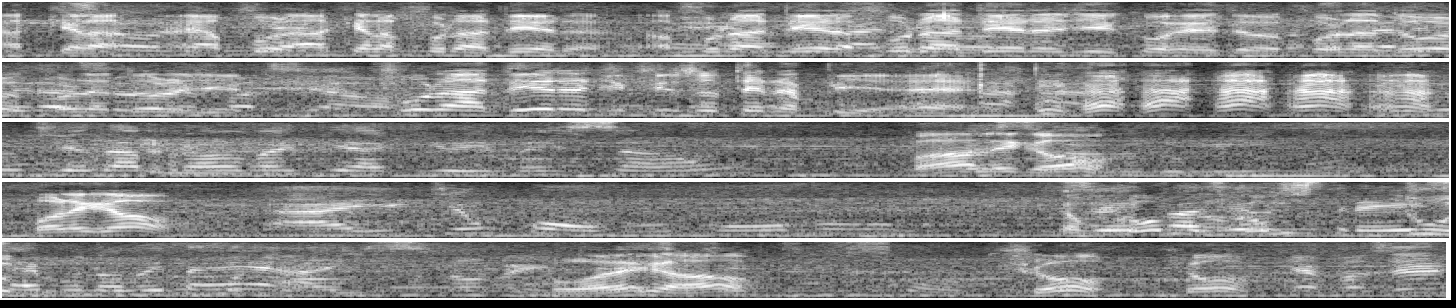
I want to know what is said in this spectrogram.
Aquela, é a fu- aquela furadeira, a furadeira, furadeira de corredor, furador, furadora de, furadeira de fisioterapia, é. E no dia da prova vai ter aqui a imersão. Ah, legal. No domingo. Pô, legal. Aí tem um combo. O combo, É um você combo fazer com os três, tudo. sai por 90 reais. Pô, legal. Show, show. Quer fazer?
